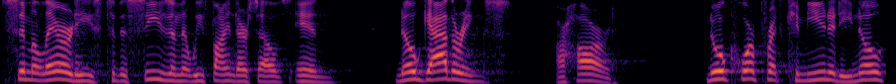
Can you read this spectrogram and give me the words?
similarities to the season that we find ourselves in. No gatherings are hard no corporate community, no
